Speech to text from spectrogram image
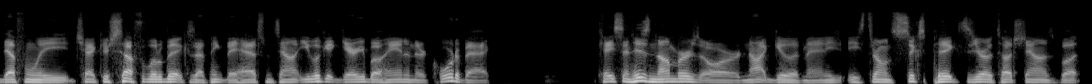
definitely check yourself a little bit because I think they have some talent. You look at Gary Bohanon, their quarterback. Kaysen, his numbers are not good, man. He's he's thrown six picks, zero touchdowns, but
